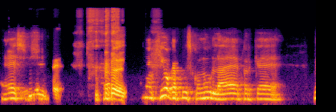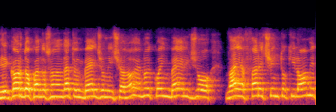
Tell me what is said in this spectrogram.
eh sì, sì. Anch'io capisco nulla, eh, perché mi ricordo quando sono andato in Belgio mi dicevano, eh, noi qua in Belgio vai a fare 100 km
